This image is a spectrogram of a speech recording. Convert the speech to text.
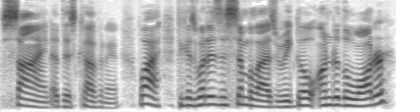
sign of this covenant. Why? Because what does this symbolize? When we go under the water,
